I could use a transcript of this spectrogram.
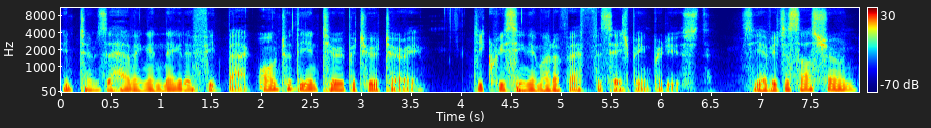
in terms of having a negative feedback onto the anterior pituitary, decreasing the amount of FSH being produced. So you have your testosterone,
